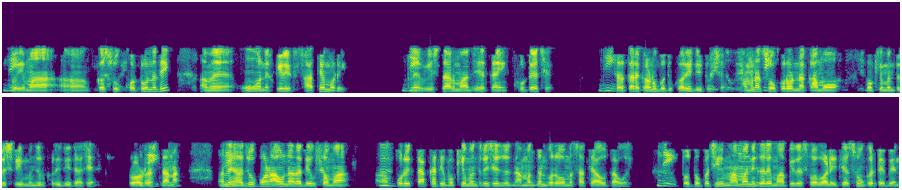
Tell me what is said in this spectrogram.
તો એમાં કશું ખોટું નથી. અમે હું અને કિરીટ સાથે મળી અને વિસ્તારમાં જે કઈ ખૂટે છે સરકારે ઘણું બધું કરી દીધું છે. હમણાં સો કરોડના કામો મુખ્યમંત્રી શ્રી મંજૂર કરી દીધા છે રોડ રસ્તાના. અને હજુ પણ આવનારા દિવસોમાં પૂરી તાકાતથી મુખ્યમંત્રી છે જો નામાંકન ભરવામાં સાથે આવતા હોય તો તો પછી મામાની ઘરે માં પીરસવા વાળી છે શું ઘટે બેન?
